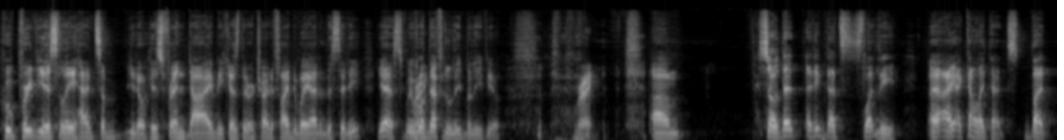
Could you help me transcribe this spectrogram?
who previously had some you know his friend die because they were trying to find a way out of the city? Yes we right. will definitely believe you. Right. Um so that I think that's slightly I I kind of like that but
